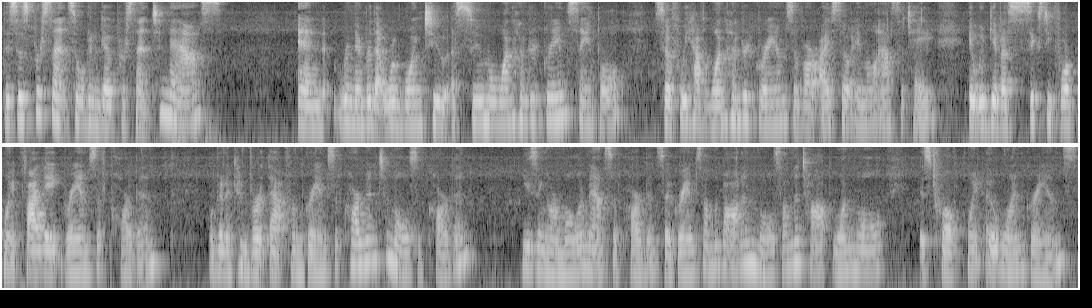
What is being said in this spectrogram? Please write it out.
this is percent, so we're going to go percent to mass. And remember that we're going to assume a 100 gram sample. So if we have 100 grams of our isoamyl acetate, it would give us 64.58 grams of carbon. We're going to convert that from grams of carbon to moles of carbon using our molar mass of carbon. So grams on the bottom, moles on the top. One mole is 12.01 grams.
